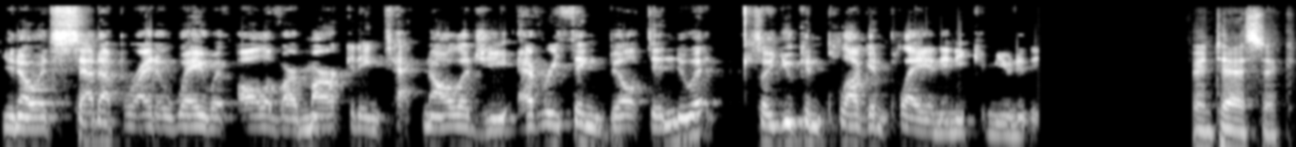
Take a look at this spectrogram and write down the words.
you know it's set up right away with all of our marketing technology, everything built into it, so you can plug and play in any community. Fantastic.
